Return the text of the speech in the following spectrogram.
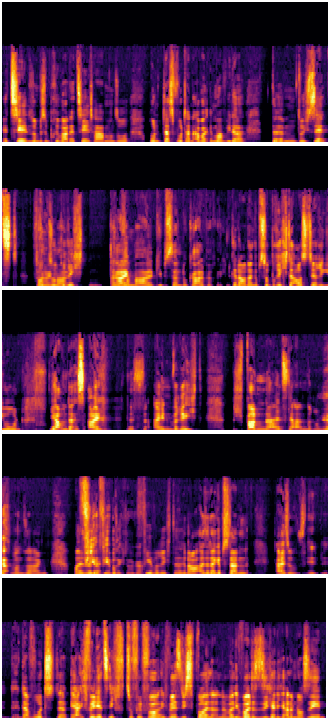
erzählt, so ein bisschen privat erzählt haben und so. Und das wurde dann aber immer wieder ähm, durchsetzt von so Dreimal. Berichten. Also Dreimal gibt's dann Lokalbericht. Genau, dann gibt's so Berichte aus der Region. Ja, und da ist ein, das ist ein Bericht spannender als der andere, muss Ja. man sagen. Also, Vier, vier Berichte sogar. Vier Berichte, genau. Also da gibt's dann, also äh, da wurde, da, ja, ich will jetzt nicht zu viel vor, ich will jetzt nicht spoilern, ne, weil ihr wolltet sie sicherlich alle noch sehen.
